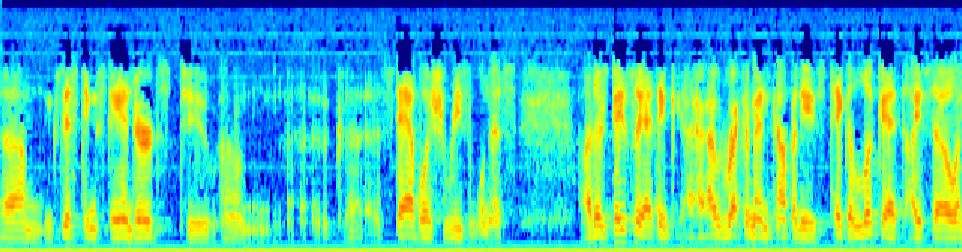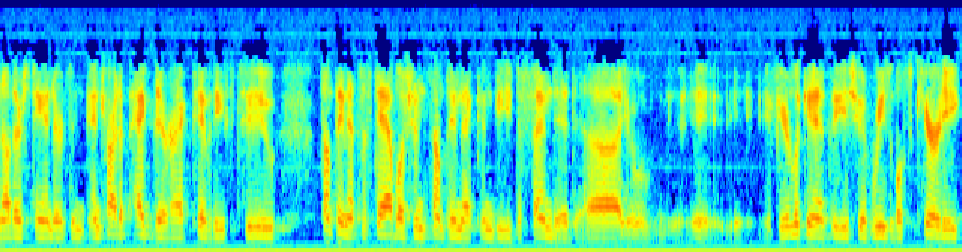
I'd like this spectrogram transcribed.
um, existing standards to um, uh, establish reasonableness. Uh, there's basically, I think, I would recommend companies take a look at ISO and other standards and, and try to peg their activities to something that's established and something that can be defended. Uh, if you're looking at the issue of reasonable security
